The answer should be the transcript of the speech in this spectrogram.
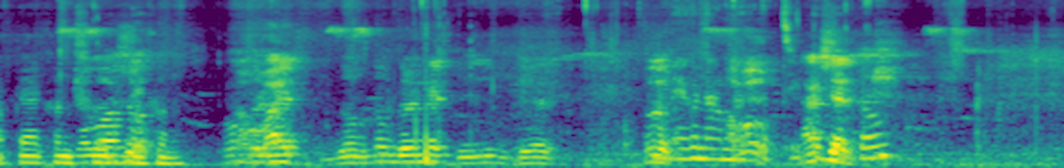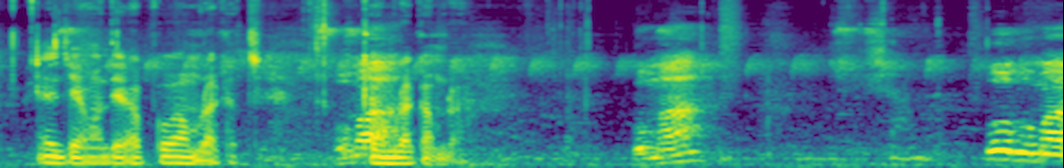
আপনি এখন দেখুন। এই যে আমাদের আপু আমরা খাচ্ছে। কামড়া কামড়া। বোমা। ও বোমা।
